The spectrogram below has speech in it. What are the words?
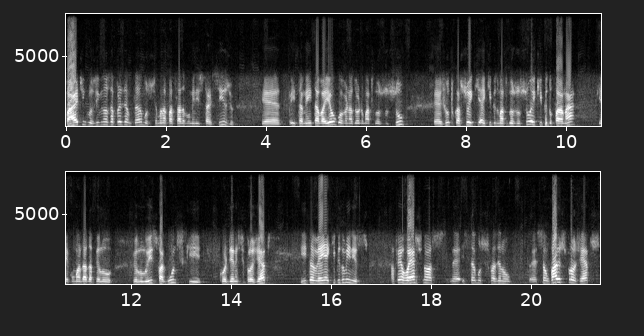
parte, inclusive nós apresentamos semana passada para o ministro Tarcísio, é, e também estava eu, governador do Mato Grosso do Sul, é, junto com a sua a equipe do Mato Grosso do Sul, a equipe do Paraná, que é comandada pelo, pelo Luiz Fagundes, que coordena esse projeto, e também a equipe do ministro. A Ferroeste, nós né, estamos fazendo, é, são vários projetos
